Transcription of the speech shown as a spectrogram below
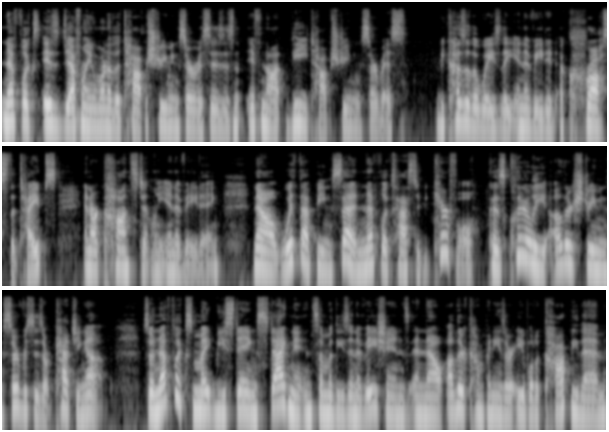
Netflix is definitely one of the top streaming services, if not the top streaming service, because of the ways they innovated across the types and are constantly innovating. Now, with that being said, Netflix has to be careful because clearly other streaming services are catching up. So Netflix might be staying stagnant in some of these innovations, and now other companies are able to copy them,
